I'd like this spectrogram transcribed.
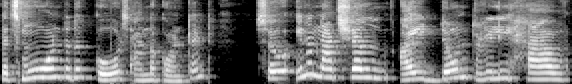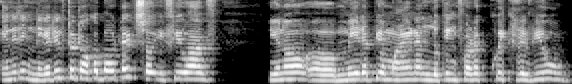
Let's move on to the course and the content. So in a nutshell i don't really have anything negative to talk about it. So if you have you know uh, made up your mind and looking for a quick review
